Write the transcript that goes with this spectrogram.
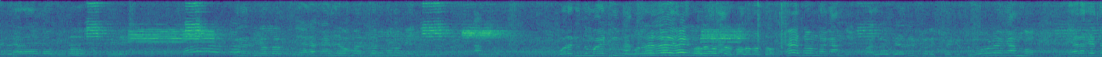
এছাড়া এলে পারছি ফিরে এরা কাজে আমার কোনো নেই পরে কিন্তু মাইট দিব এই, এই, ভালো দৌড়ে করতো ভালো বিয়াদিন করিস না কিন্তু। দৌড়ে কান্দন এরা খেতে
